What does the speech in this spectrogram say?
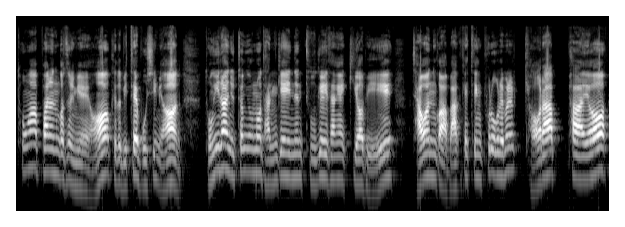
통합하는 것을 의미해요. 그래서 밑에 보시면 동일한 유통 경로 단계에 있는 두 개 이상의 기업이 자원과 마케팅 프로그램을 결합하여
